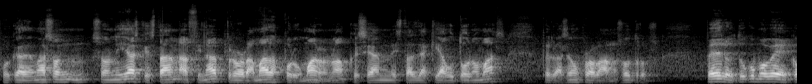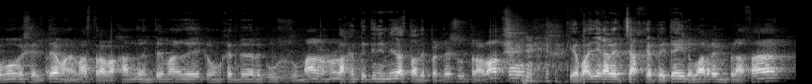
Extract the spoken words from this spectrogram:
Porque además son, son IAs que están al final programadas por humanos, ¿no? aunque sean estas de aquí autónomas, pero las hemos programado nosotros. Pedro, ¿tú cómo ves, cómo ves el tema? Además, trabajando en temas de, con gente de recursos humanos, ¿no? La gente tiene miedo hasta de perder su trabajo, que va a llegar el chat GPT y lo va a reemplazar.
